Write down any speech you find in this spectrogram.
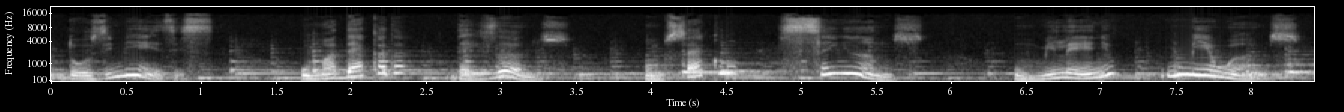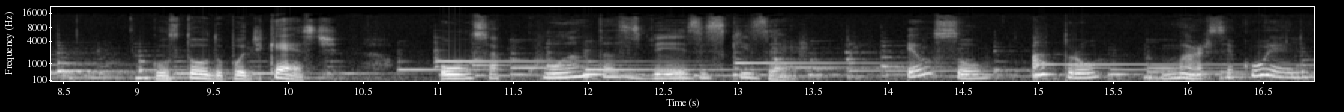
12 meses. Uma década, 10 anos. Um século, 100 anos. Um milênio, mil anos. Gostou do podcast? Ouça quantas vezes quiser. Eu sou a Pro Márcia Coelho.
